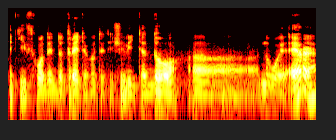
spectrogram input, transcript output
який сходить до третього тисячоліття до е, нової ери,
